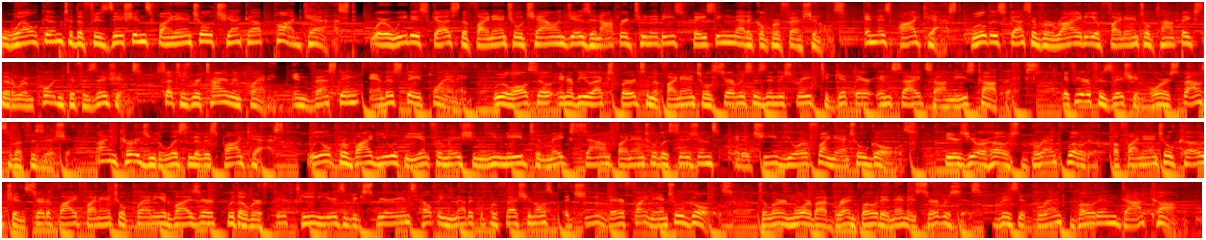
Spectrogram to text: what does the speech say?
Welcome to the Physicians Financial Checkup Podcast, where we discuss the financial challenges and opportunities facing medical professionals. In this podcast, we'll discuss a variety of financial topics that are important to physicians, such as retirement planning, investing, and estate planning. We will also interview experts in the financial services industry to get their insights on these topics. If you're a physician or a spouse of a physician, I encourage you to listen to this podcast. We will provide you with the information you need to make sound financial decisions and achieve your financial goals. Here's your host, Brent Boden, a financial coach and certified financial planning advisor with over 15 years of experience helping medical professionals achieve their financial goals. To learn more about Brent Boden and his services, visit BrentBoden.com.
